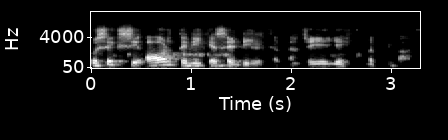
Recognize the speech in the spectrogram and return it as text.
اسے کسی اور طریقے سے ڈیل کرنا چاہیے، یہ حکمت کی بات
